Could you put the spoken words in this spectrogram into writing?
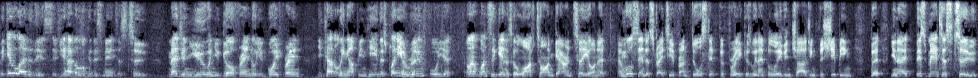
But get a load of this. If you have a look at this Mantis 2, imagine you and your girlfriend or your boyfriend, you're cuddling up in here. There's plenty of room for you. Once again, it's got a lifetime guarantee on it, and we'll send it straight to your front doorstep for free because we don't believe in charging for shipping. But, you know, this Mantis 2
